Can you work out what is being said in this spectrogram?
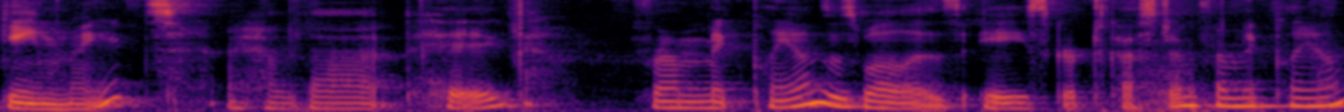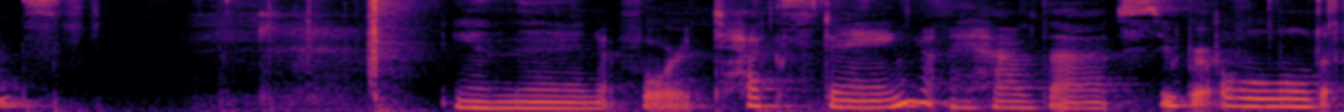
game night, I have that pig from Mic Plans as well as a script custom from Mic Plans. And then for texting, I have that super old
